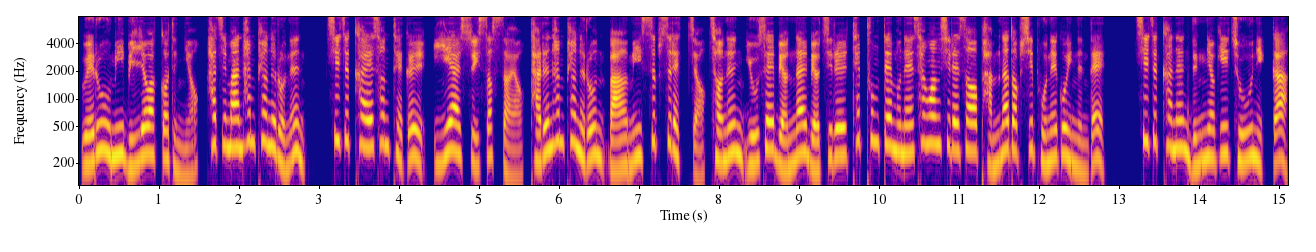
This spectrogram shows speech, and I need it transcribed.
외로움이 밀려왔거든요. 하지만 한편으로는 시즈카의 선택을 이해할 수 있었어요. 다른 한편으론 마음이 씁쓸했죠. 저는 요새 몇 날 며칠을 태풍 때문에 상황실에서 밤낮 없이 보내고 있는데 시즈카는 능력이 좋으니까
